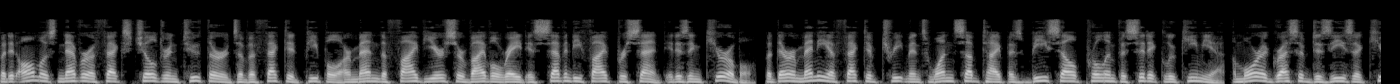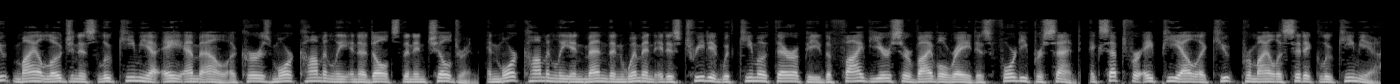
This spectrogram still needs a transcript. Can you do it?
but it almost never affects children. Two-thirds of affected people are men. The five-year survival rate is 75% it is incurable, but there are many effective treatments. One subtype is B-cell prolymphocytic leukemia, a more aggressive disease. Acute myelogenous leukemia AML occurs more commonly in adults than in children, and more commonly in men than women it is treated with chemotherapy. The five-year survival rate is 40%, except for APL acute promyelocytic leukemia,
